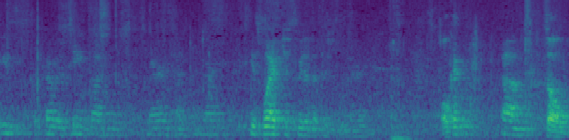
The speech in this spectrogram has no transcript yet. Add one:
We covered team buttons, Mary, Mary. His wife just tweeted that they're still married. Okay. Um, So,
